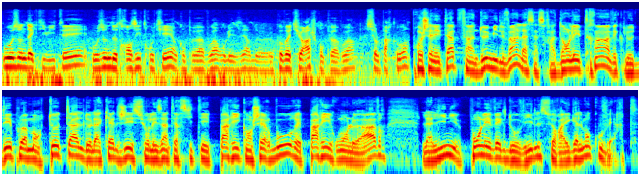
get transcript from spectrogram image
ou aux zones d'activité, aux zones de transit routier qu'on peut avoir ou les aires de covoiturage qu'on peut avoir sur le parcours. Prochaine étape, fin 2020, là ça sera dans les trains avec le déploiement total de la 4G sur les intercités Paris-Cancherbourg et Paris-Rouen-Le Havre. La ligne Pont-l'Évêque d'Auville sera également couverte.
